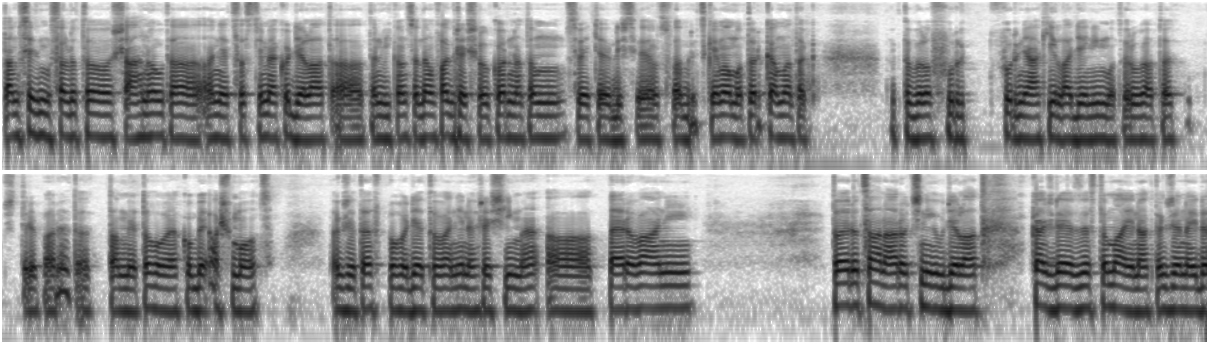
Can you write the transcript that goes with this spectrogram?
tam si musel do toho šáhnout a, a něco s tím jako dělat a ten výkon se tam fakt řešil kor na tom světě, když si jel s fabrickýma motorkama, tak, tak to bylo furt, furt nějaký ladění motoru a ta 4 to, tam je toho jakoby až moc. Takže to je v pohodě, to ani neřešíme a pérování to je docela náročný udělat. Každý jezdec to má jinak, takže nejde,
